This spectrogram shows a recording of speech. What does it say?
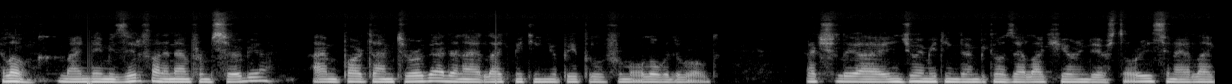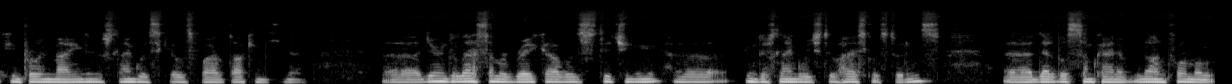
Hello, my name is Irfan and I'm from Serbia. I'm part-time tour guide and I like meeting new people from all over the world. Actually, I enjoy meeting them because I like hearing their stories and I like improving my English language skills while talking to them. Uh, during the last summer break, I was teaching uh, English language to high school students. Uh, that was some kind of non-formal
